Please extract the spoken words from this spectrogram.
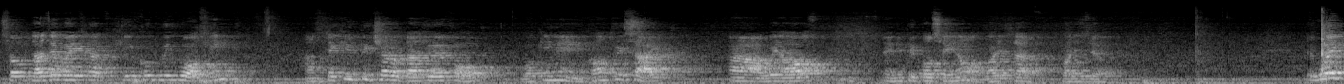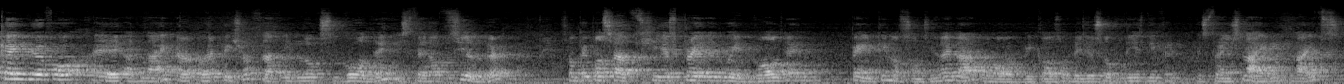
So that's the way that he could be walking and taking picture of that UFO, walking in countryside uh, without any people saying, oh, what is that? What is that? The way came UFO uh, at night, there are other pictures that it looks golden instead of silver. Some people said he sprayed it with golden painting or something like that, or because of the use of these different strange lighting, lights,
